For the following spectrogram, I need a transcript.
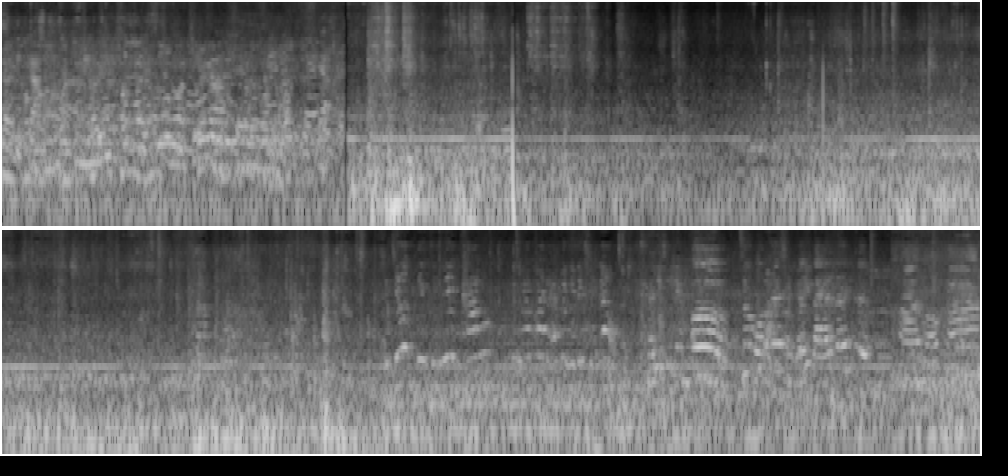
trước thì chị biết không? Chị biết quay lại mình đi chị đâu? Ờ, chứ bố đây chị bé đấy thì hai bỏ con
